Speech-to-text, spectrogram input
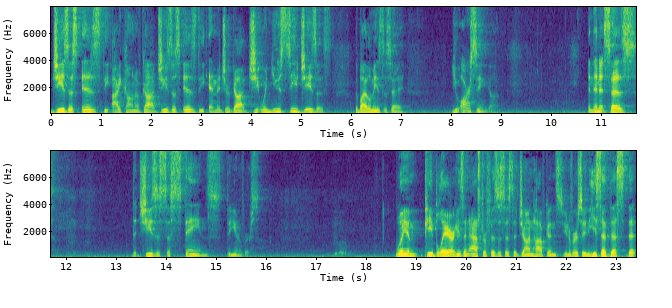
Jesus is the icon of God. Jesus is the image of God. When you see Jesus, the Bible means to say, you are seeing God. And then it says that Jesus sustains the universe. William P. Blair, he's an astrophysicist at Johns Hopkins University, and he said this that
